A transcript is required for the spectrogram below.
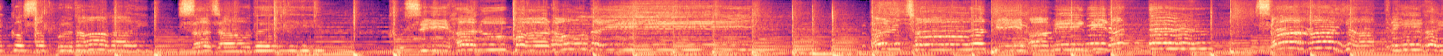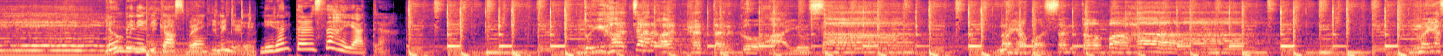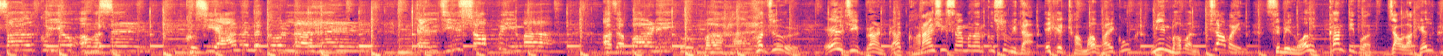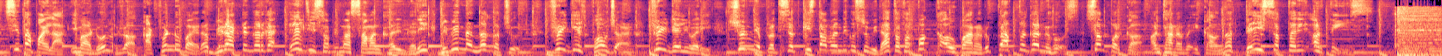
देखेको सपनालाई सजाउँदै खुसीहरू बढाउँदै। बढ्छौँ अघि हामी निरन्तर सहयात्री लुम्बिनी विकास बैंक लिमिटेड निरन्तर सहयात्रा। दुई हजार अठहत्तरको आयो सा नयाँ बसन्त बहार नयाँ सालको यो अवसर खुसी आनन्दको लहर एलजी उपहार। हजुर एलजी ब्रान्डका घराइसी सामानहरूको सुविधा एकै ठाउँमा भएको मिन भवन चाबैल सिभिल वाल कान्तिपथ जाउलाखेल सीतापाइला इमाडोल र काठमाडौँ बाहिर विराटनगरका एलजी सपीमा सामान खरिद गरी विभिन्न नगद छुट free gift voucher free delivery शून्य प्रतिशत किस्ताबन्दीको सुविधा तथा पक्का उपहारहरू प्राप्त गर्नुहोस्। सम्पर्क अन्ठानब्बे एकाउन्न तेइस सत्तरी अडतिस।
